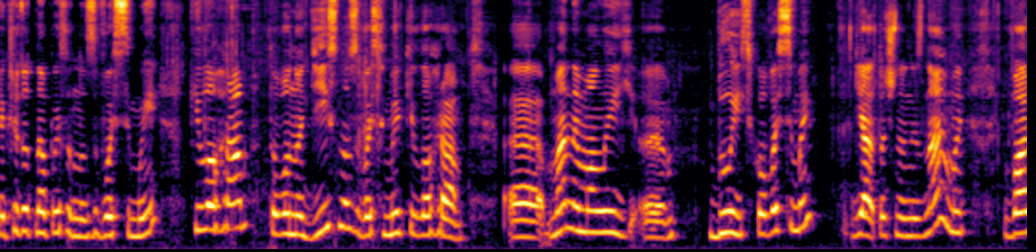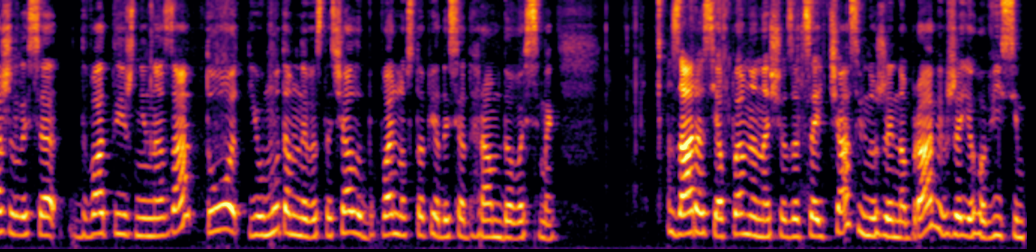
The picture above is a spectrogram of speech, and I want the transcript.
якщо тут написано з 8 кг, то воно дійсно з 8 кг. У мене малий е, близько 8 я точно не знаю. Ми важилися 2 тижні назад, то йому там не вистачало буквально 150 грам до 8. Зараз я впевнена, що за цей час він вже набрав і вже його 8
